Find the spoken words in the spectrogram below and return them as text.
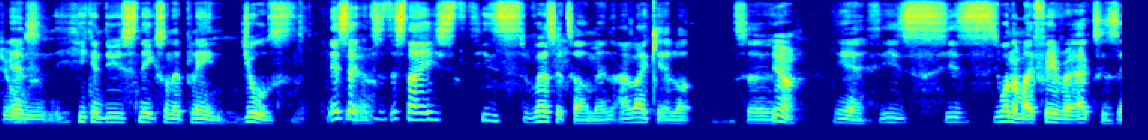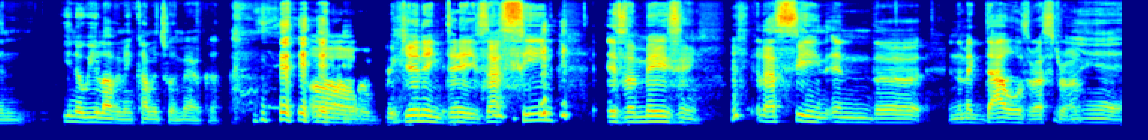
Jules. and he can do snakes on the plane. Jules. It's, Yeah. it's just like he's, he's versatile, man. I like it a lot. So yeah, yeah. he's he's one of my favorite actors, and you know we love him in Coming to America. Oh, beginning days. That scene is amazing. that scene in the in the McDowell's restaurant. yeah.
